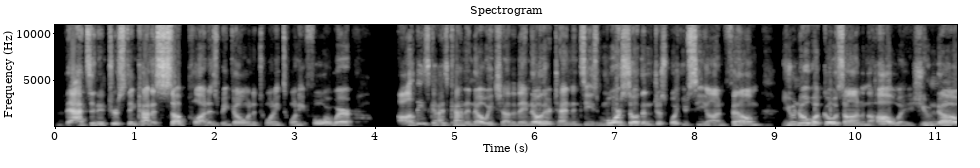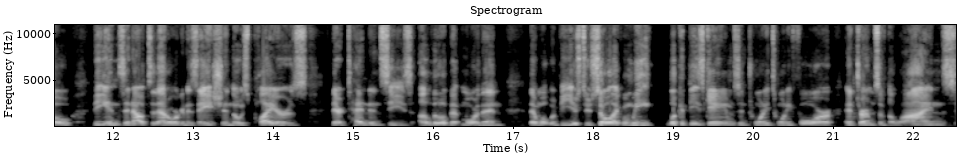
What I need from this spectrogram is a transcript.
that's an interesting kind of subplot as we go into 2024, where all these guys kind of know each other. They know their tendencies more so than just what you see on film. You know what goes on in the hallways. You know the ins and outs of that organization, those players, their tendencies a little bit more than than what would be used to. So like when we look at these games in 2024 in terms of the lines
